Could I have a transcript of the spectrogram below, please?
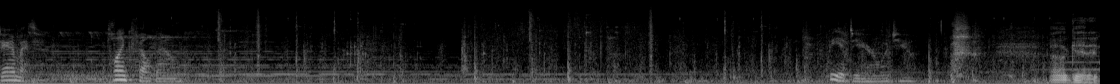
Damn it. Plank fell down. Be a dear, would you? I'll get it.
